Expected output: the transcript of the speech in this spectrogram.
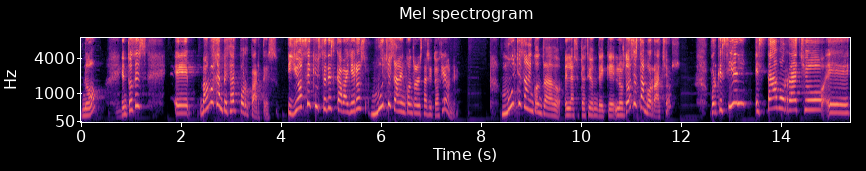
¿no? Entonces, eh, vamos a empezar por partes. Y yo sé que ustedes, caballeros, muchos se han encontrado en esta situación. ¿eh? Muchos han encontrado en la situación de que los dos están borrachos, porque si él está borracho, eh,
